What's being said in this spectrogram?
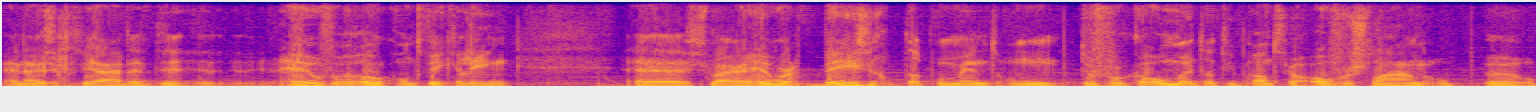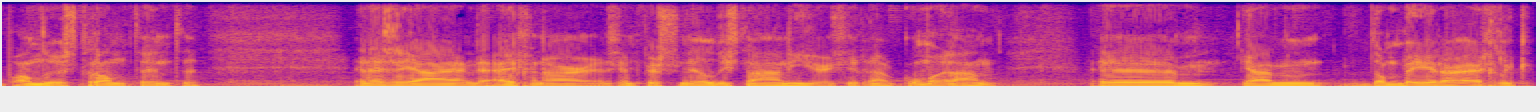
en hij zegt, ja, de, de- heel veel rookontwikkeling. Eh, ze waren heel erg bezig op dat moment om te voorkomen dat die brand zou overslaan op, eh, op andere strandtenten. En hij zei, ja, en de eigenaar en zijn personeel die staan hier. Ik zeg, nou, kom maar aan. Ehm, ja, dan ben je daar eigenlijk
